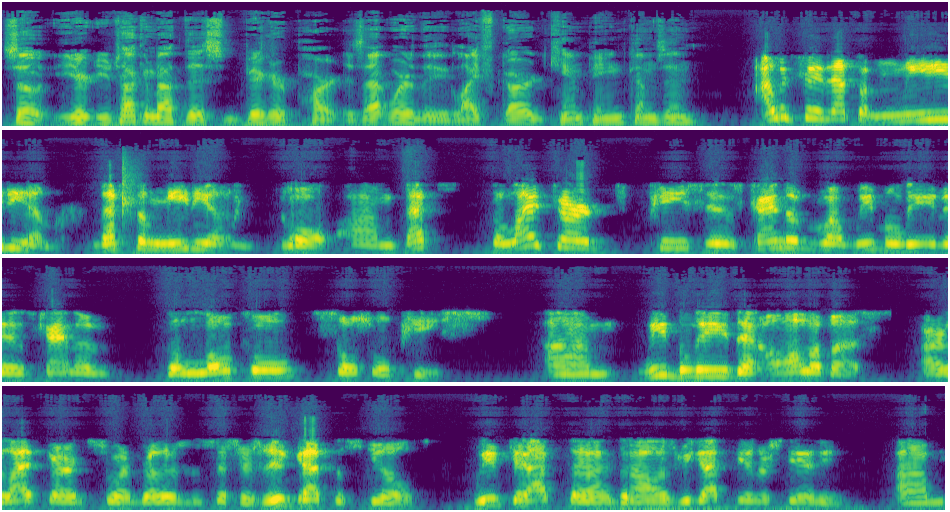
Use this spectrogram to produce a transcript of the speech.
So you're you're talking about this bigger part. Is that where the lifeguard campaign comes in? I would say that's a medium. That's the medium goal. Um, that's the lifeguard piece is kind of what we believe is kind of the local social piece. Um, we believe that all of us are lifeguards to our brothers and sisters. We've got the skills. We've got the, knowledge. We got the understanding. Um,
